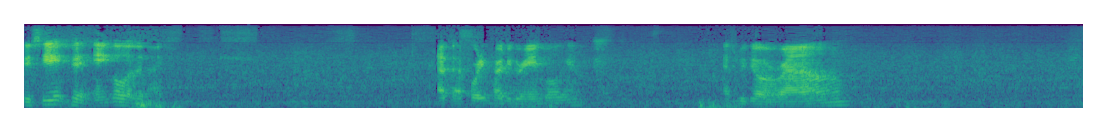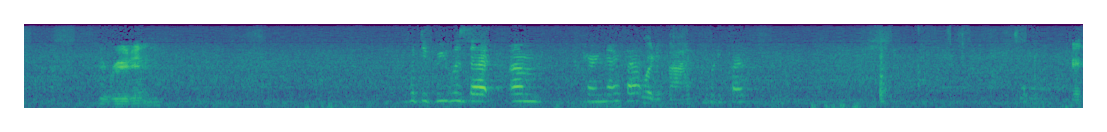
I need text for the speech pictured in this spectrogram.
You see the angle of the knife? At that 45 degree angle again? As we go around the rooting. What degree was that um, paring knife at? 45. 45. Okay.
